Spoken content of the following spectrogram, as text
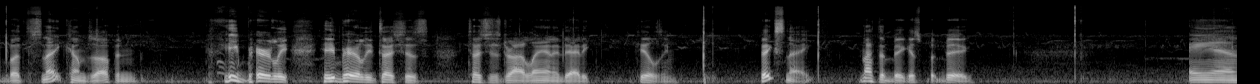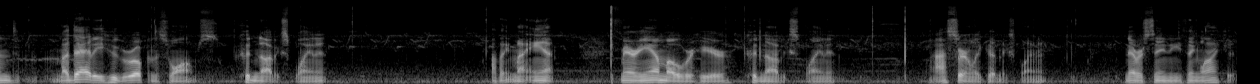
But the snake comes up and he barely he barely touches touches dry land and daddy kills him. Big snake, not the biggest, but big. And my daddy, who grew up in the swamps, could not explain it. I think my aunt, Mary M over here, could not explain it. I certainly couldn't explain it. Never seen anything like it.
